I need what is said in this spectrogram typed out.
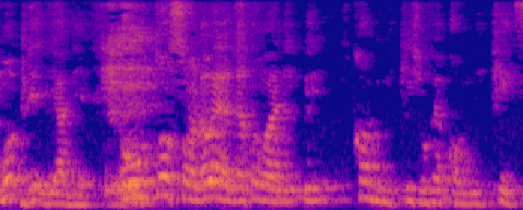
more the the ohun tó sọ lọ́wọ́ ẹ̀gá tó wà ní pé communication fẹ́ communicate.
